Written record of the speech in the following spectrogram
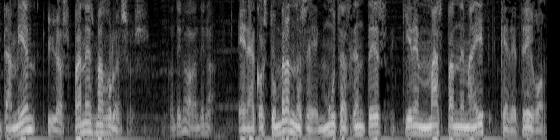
también los panes más gruesos. Continúa, continúa. En acostumbrándose, muchas gentes quieren más pan de maíz que de trigo.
